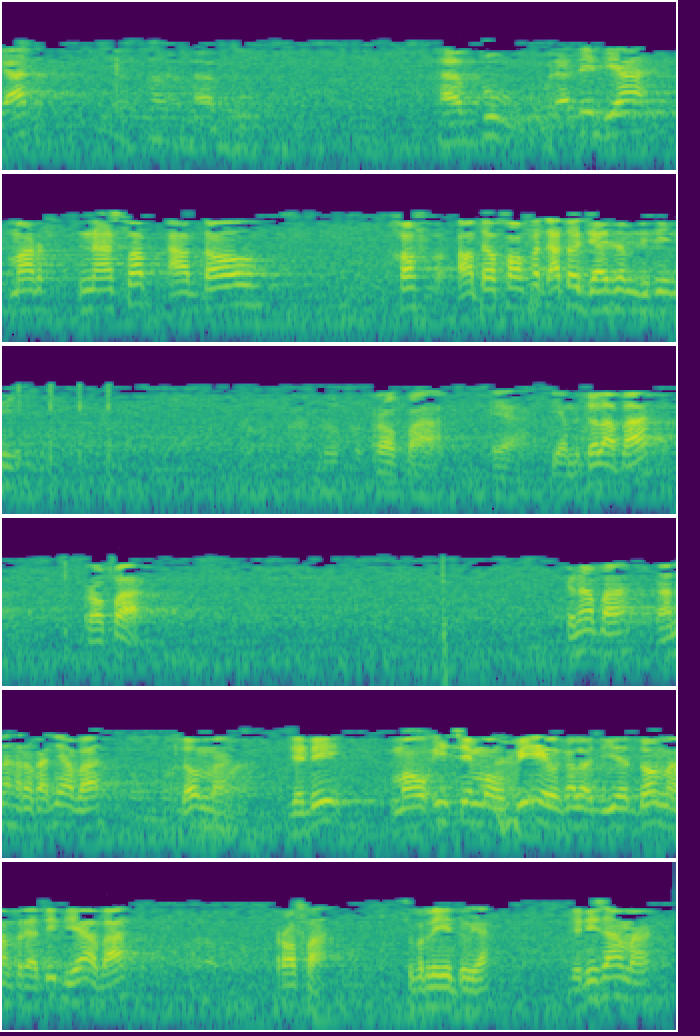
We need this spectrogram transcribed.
yad habu habu. Berarti dia nasab atau khof atau khofat atau jazm di sini. Rofa. Ya, yang betul apa? Rofa. Kenapa? Karena harokatnya apa? Doma. Jadi mau isim mau fiil kalau dia doma berarti dia apa? Rofa. Seperti itu ya. Jadi sama.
